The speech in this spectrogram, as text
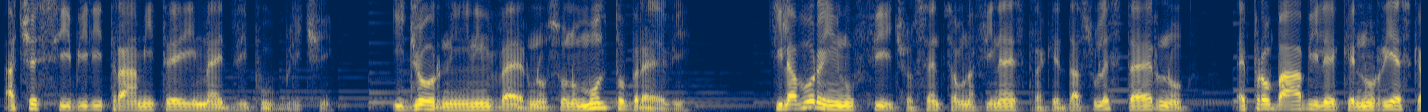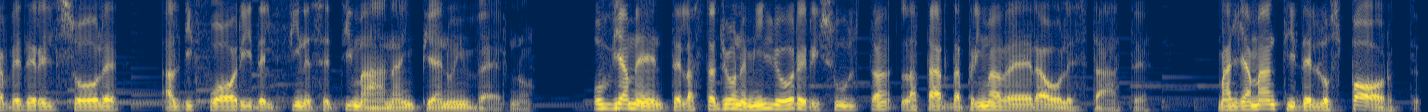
accessibili tramite i mezzi pubblici. I giorni in inverno sono molto brevi. Chi lavora in ufficio senza una finestra che dà sull'esterno è probabile che non riesca a vedere il sole al di fuori del fine settimana in pieno inverno. Ovviamente la stagione migliore risulta la tarda primavera o l'estate, ma gli amanti dello sport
